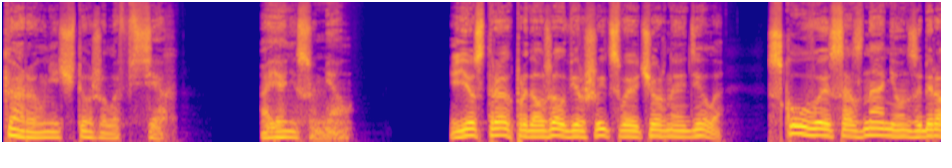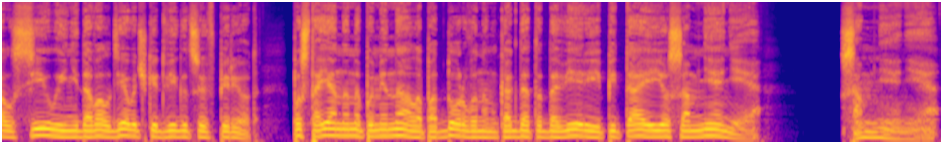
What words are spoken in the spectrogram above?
Кара уничтожила всех. А я не сумел. Ее страх продолжал вершить свое черное дело. Сковывая сознание, он забирал силы и не давал девочке двигаться вперед. Постоянно напоминал о подорванном когда-то доверии, питая ее сомнения. Сомнения.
